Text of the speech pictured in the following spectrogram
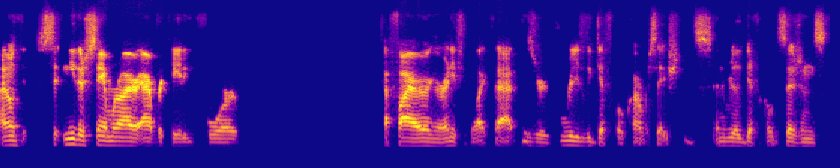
I don't. Th- neither Samurai are advocating for a firing or anything like that. These are really difficult conversations and really difficult decisions,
